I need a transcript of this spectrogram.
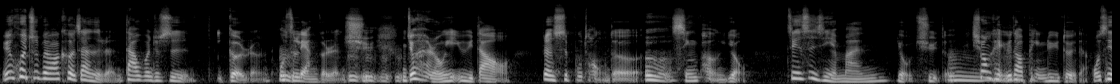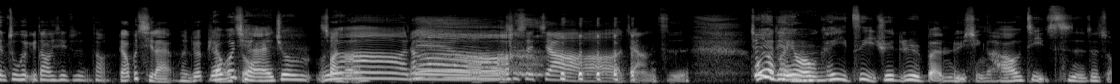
因为会住背包客栈的人，大部分就是一个人或者两个人去，你就很容易遇到认识不同的新朋友。这件事情也蛮有趣的，希望可以遇到频率对的。我之前就会遇到一些就是到聊不起来，我觉得聊不起来就算了，去睡觉这样子。我有朋友可以自己去日本旅行好几次，这种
